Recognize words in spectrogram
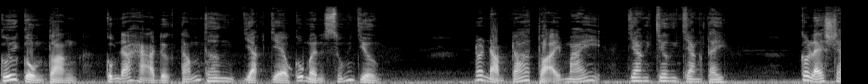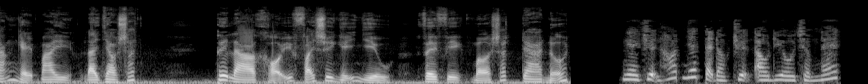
Cuối cùng Toàn cũng đã hạ được tấm thân giặt dèo của mình xuống giường. Nó nằm đó thoải mái, giang chân giang tay. Có lẽ sáng ngày mai là giao sách. Thế là khỏi phải suy nghĩ nhiều về việc mở sách ra nữa. Nghe chuyện hot nhất tại đọc truyện audio.net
